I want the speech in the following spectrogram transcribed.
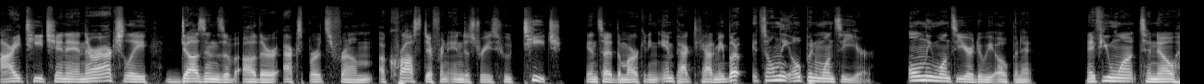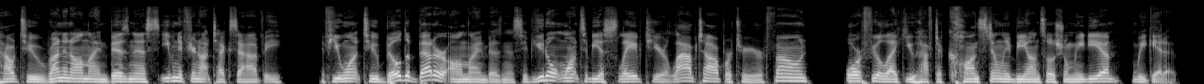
I teach in it, and there are actually dozens of other experts from across different industries who teach inside the Marketing Impact Academy, but it's only open once a year. Only once a year do we open it. And if you want to know how to run an online business, even if you're not tech savvy, if you want to build a better online business, if you don't want to be a slave to your laptop or to your phone, or feel like you have to constantly be on social media, we get it.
